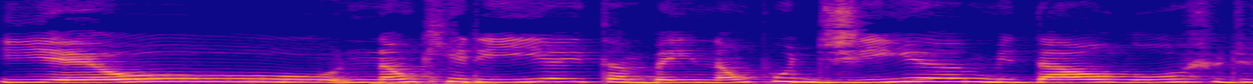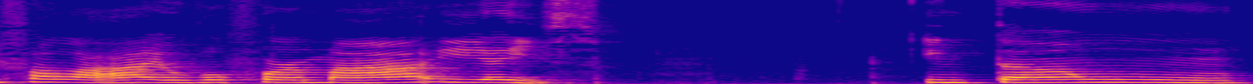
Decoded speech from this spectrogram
E eu não queria e também não podia me dar o luxo de falar, ah, eu vou formar e é isso. Então,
